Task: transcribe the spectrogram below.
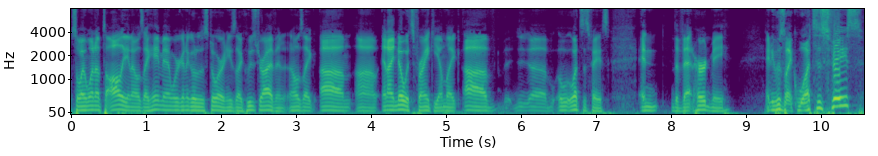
so I went up to Ollie and I was like, "Hey man, we're gonna go to the store." And he's like, "Who's driving?" And I was like, "Um, uh, and I know it's Frankie." I'm like, "Uh, uh what's his face?" And the vet heard me, and he was like, "What's his face?"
